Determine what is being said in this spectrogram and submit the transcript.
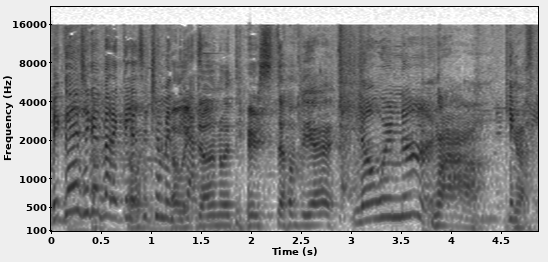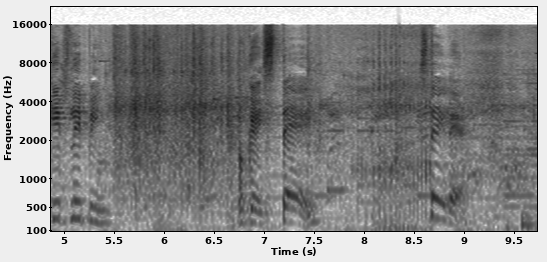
Victoria's Secret, ¿para qué les he hecho Are we mentiras? done with your stuff yet? No, we're not. Wow. Keep, keep sleeping. Okay, stay. Stay there.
